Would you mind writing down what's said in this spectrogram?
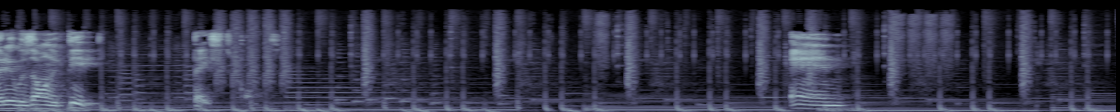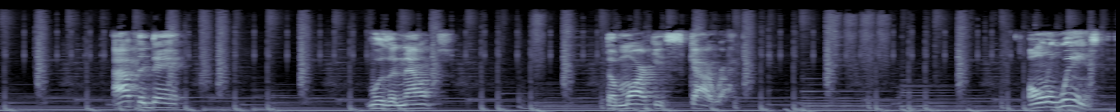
But it was only 50 basis points. And after that was announced, the market skyrocketed. On a Wednesday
